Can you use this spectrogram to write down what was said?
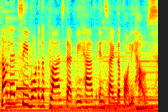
Now let's see what are the plants that we have inside the poly house.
